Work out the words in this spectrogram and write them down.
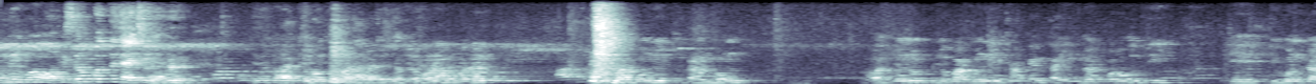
উনি অফিসেও করতে চাইছিলেন সূর্য প্রণাম করেন। পুজো পার্বণে ব্রাহ্মণ হওয়ার জন্য পুজো পার্বণ নিয়ে থাকেন। তাই ইনার পরবর্তী যে জীবনটা,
